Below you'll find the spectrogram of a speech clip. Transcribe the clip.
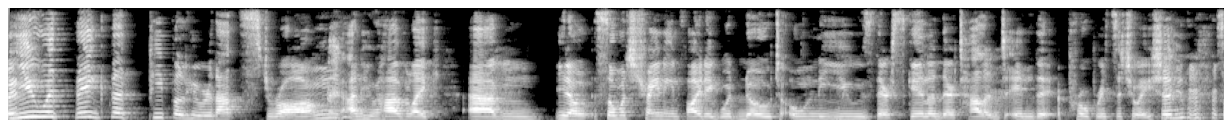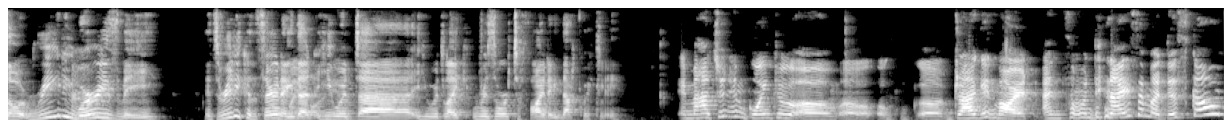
You would think that people who are that strong and who have like um, you know, so much training in fighting would know to only use their skill and their talent in the appropriate situation. so it really worries me. It's really concerning Oh that God, he yeah. would uh, he would like resort to fighting that quickly. Imagine him going to um, a, a, a Dragon Mart and someone denies him a discount.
